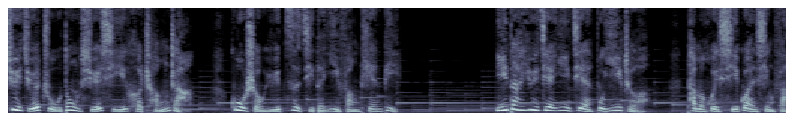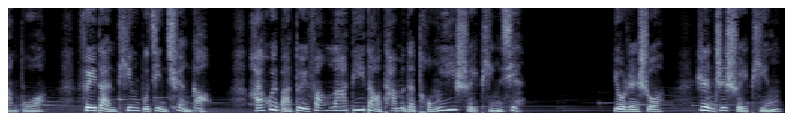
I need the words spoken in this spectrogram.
拒绝主动学习和成长，固守于自己的一方天地。一旦遇见意见不一者，他们会习惯性反驳，非但听不进劝告，还会把对方拉低到他们的同一水平线。有人说，认知水平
